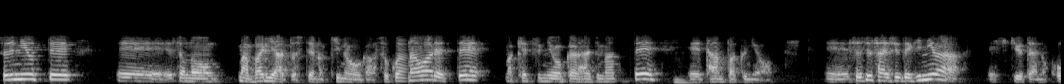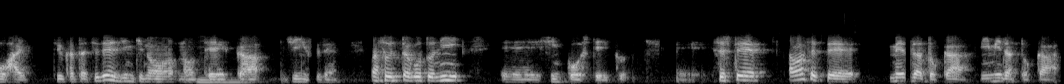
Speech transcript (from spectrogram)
それによって、えー、その、まあ、バリアとしての機能が損なわれて、まあ、血尿から始まって、えー、タンパク尿、えー、そして最終的には子宮体の荒廃という形で腎機能の低下、腎不全、まあ、そういったことに、えー、進行していく。えー、そして合わせて目だとか耳だとか、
